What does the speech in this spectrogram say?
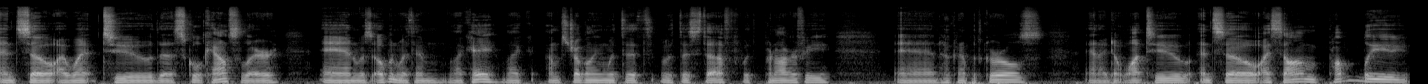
And so I went to the school counselor and was open with him, like, "Hey, like I'm struggling with this with this stuff with pornography and hooking up with girls, and I don't want to." And so I saw him probably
